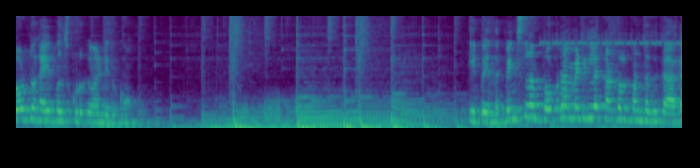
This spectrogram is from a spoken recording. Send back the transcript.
லோ டு ஹைபிள்ஸ் கொடுக்க வேண்டியிருக்கும். இப்போ இந்த பின்ஸ்லாம் ப்ரோக்ராமேட்டிக்கில் கண்ட்ரோல் பண்ணுறதுக்காக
